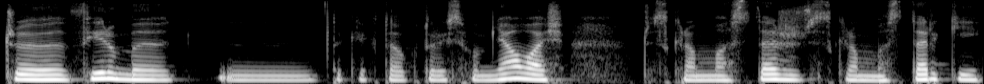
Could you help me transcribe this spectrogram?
czy firmy, mm, tak jak ta, o której wspomniałaś, czy Scrum Masterzy, czy Scrum Masterki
